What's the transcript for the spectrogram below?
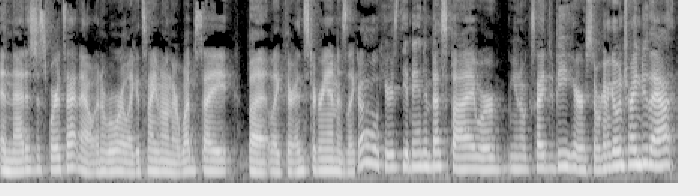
And that is just where it's at now in Aurora. Like it's not even on their website, but like their Instagram is like, oh, here's the abandoned Best Buy. We're, you know, excited to be here. So we're to go and try and do that.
